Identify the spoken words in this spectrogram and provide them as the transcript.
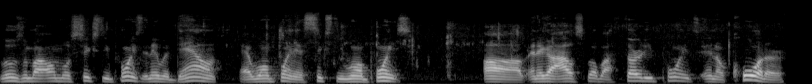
losing by almost 60 points, and they were down at one point at 61 points, uh, and they got outscored by 30 points in a quarter,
